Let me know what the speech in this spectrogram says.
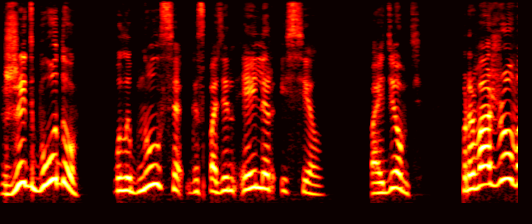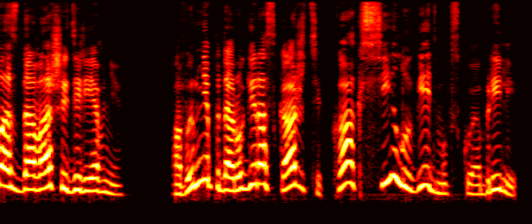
«Жить буду!» — улыбнулся господин Эйлер и сел. «Пойдемте, провожу вас до вашей деревни, а вы мне по дороге расскажете, как силу ведьмовскую обрели».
